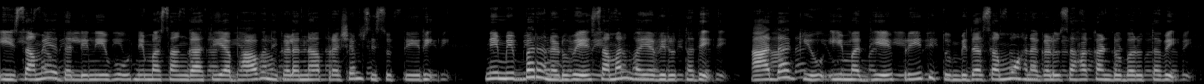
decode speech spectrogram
ಈ ಸಮಯದಲ್ಲಿ ನೀವು ನಿಮ್ಮ ಸಂಗಾತಿಯ ಭಾವನೆಗಳನ್ನು ಪ್ರಶಂಸಿಸುತ್ತೀರಿ. ನಿಮ್ಮಿಬ್ಬರ ನಡುವೆ ಸಮನ್ವಯವಿರುತ್ತದೆ. ಆದಾಗ್ಯೂ, ಈ ಮಧ್ಯೆ ಪ್ರೀತಿ ತುಂಬಿದ ಸಂವಹನಗಳು ಸಹ ಕಂಡುಬರುತ್ತವೆ.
